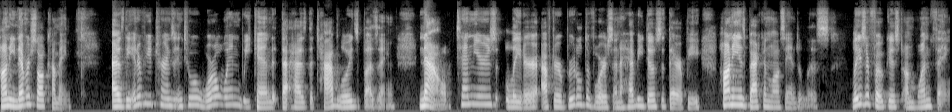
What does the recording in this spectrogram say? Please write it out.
Chani never saw coming. As the interview turns into a whirlwind weekend that has the tabloids buzzing. Now, 10 years later, after a brutal divorce and a heavy dose of therapy, Chani is back in Los Angeles laser focused on one thing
